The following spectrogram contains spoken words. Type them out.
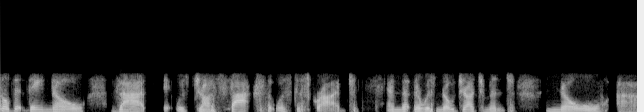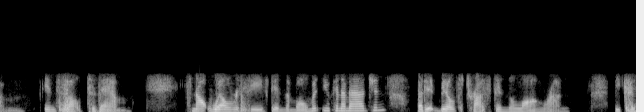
so that they know that it was just facts that was described and that there was no judgment, no um, insult to them. It's not well received in the moment, you can imagine, but it builds trust in the long run because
